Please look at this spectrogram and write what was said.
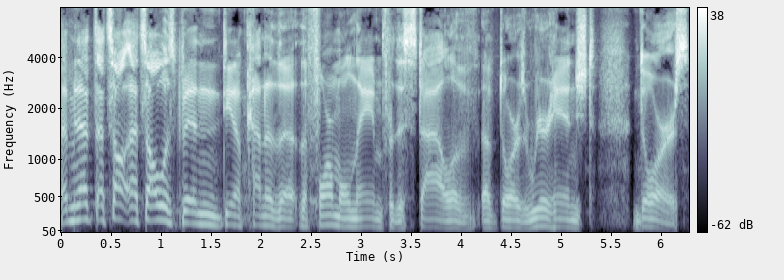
I mean that, that's all. That's always been you know kind of the, the formal name for this style of, of doors, rear hinged doors.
